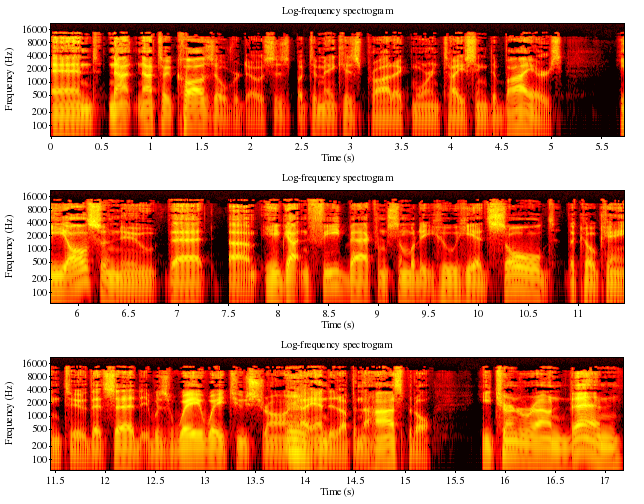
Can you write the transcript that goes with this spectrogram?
and not not to cause overdoses, but to make his product more enticing to buyers. He also knew that um, he'd gotten feedback from somebody who he had sold the cocaine to that said it was way way too strong. Mm. I ended up in the hospital. He turned around then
